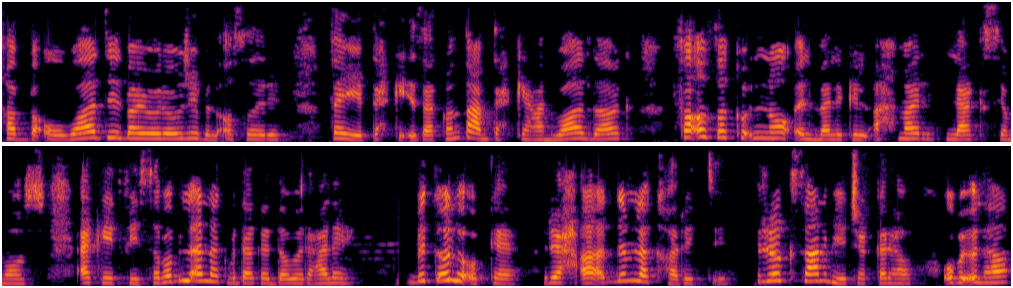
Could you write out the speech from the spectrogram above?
خبأه والدي البيولوجي بالقصر فهي بتحكي إذا كنت عم تحكي عن والدك فقصدك إنه الملك الأحمر لاكسيموس. أكيد في سبب لأنك بدك تدور عليه. بتقوله okay رح أقدم لك خريطتي. روكسان بيتشكرها وبيقولها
